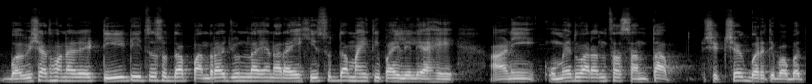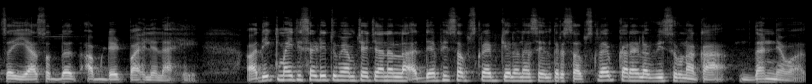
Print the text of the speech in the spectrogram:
भविष्यात होणारे टी ई टीचं सुद्धा पंधरा जूनला येणार आहे ही सुद्धा माहिती पाहिलेली आहे. आणि उमेदवारांचा संताप शिक्षक भरतीबाबतचं यासुद्धा अपडेट पाहिलेलं आहे. अधिक माहितीसाठी तुम्ही आमच्या चॅनलला अद्यापही सबस्क्राईब केलं नसेल तर सबस्क्राईब करायला विसरू नका. धन्यवाद.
